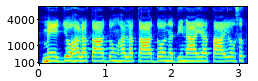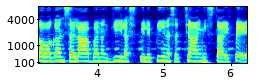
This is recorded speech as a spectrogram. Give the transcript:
Medyo halatadong halatado na dinaya tayo sa tawagan sa laban ng Gilas Pilipinas at Chinese Taipei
